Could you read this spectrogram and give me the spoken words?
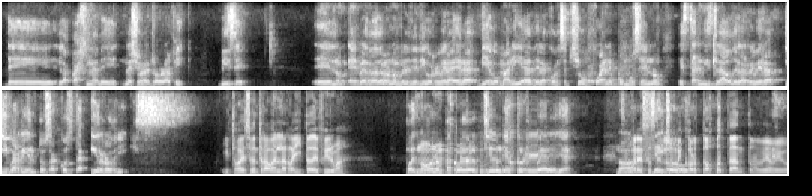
de la página de National Geographic, dice, el, verdadero nombre de Diego Rivera era Diego María de la Concepción Juan Epomuceno Estanislao de la Rivera y Barrientos Acosta y Rodríguez. Y todo eso entraba en la rayita de firma. Pues no, nomás por eso le pusieron Diego Rivera ya. ¿no? por eso se lo recortó tanto, mi amigo.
